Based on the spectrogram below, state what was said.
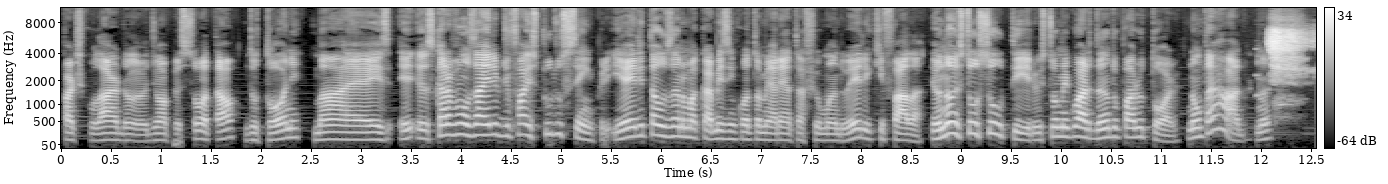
particular do, de uma pessoa tal, do Tony. Mas ele, os caras vão usar ele de faz tudo sempre. E aí ele tá usando uma camisa enquanto o Homem-Aranha tá filmando ele que fala: Eu não estou solteiro, estou me guardando para o Thor. Não tá errado, né?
